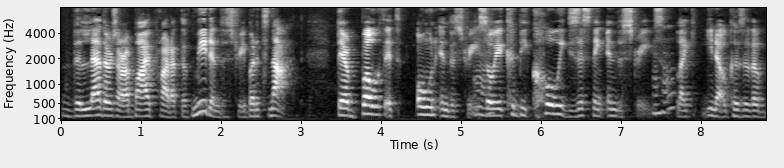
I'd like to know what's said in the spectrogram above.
the leathers are a byproduct of meat industry, but it's not. They're both its own industry, so it could be coexisting industries. Like you know, because of the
